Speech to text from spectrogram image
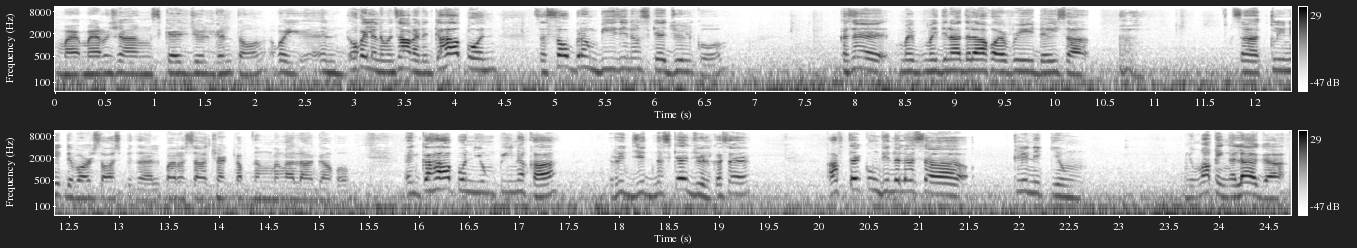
may, mayroon siyang schedule ganito. Okay, and okay lang naman sa akin. And kahapon, sa sobrang busy ng schedule ko, kasi may, may dinadala ako every day sa sa clinic, di ba, sa hospital para sa check-up ng mga alaga ko. And kahapon yung pinaka rigid na schedule kasi after kong dinala sa clinic yung yung aking alaga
